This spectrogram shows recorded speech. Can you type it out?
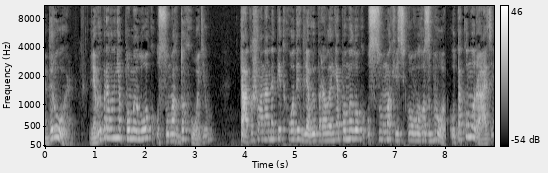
Друге, для виправлення помилок у сумах доходів. Також вона не підходить для виправлення помилок у сумах військового збору. У такому разі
